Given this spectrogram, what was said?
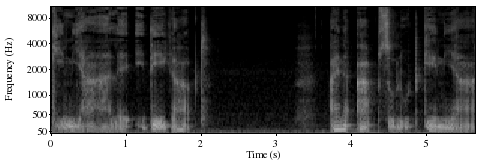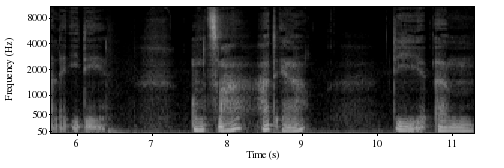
geniale Idee gehabt. Eine absolut geniale Idee. Und zwar hat er die, ähm,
